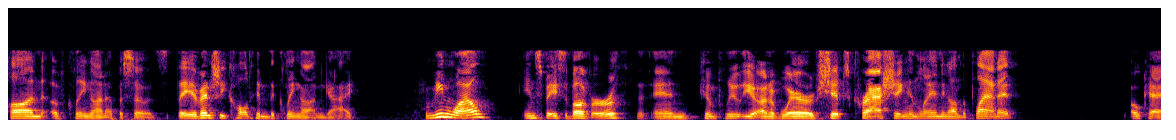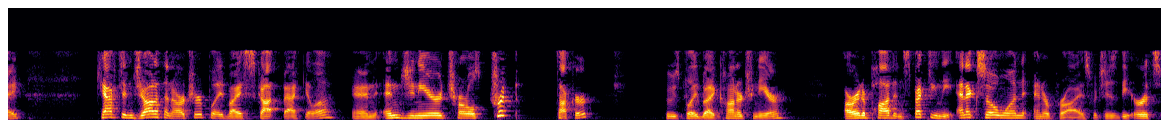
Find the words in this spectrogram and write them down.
ton of Klingon episodes. They eventually called him the Klingon guy. Meanwhile, in space above Earth and completely unaware of ships crashing and landing on the planet, okay, Captain Jonathan Archer, played by Scott Bakula, and engineer Charles Trip Tucker, who's played by Connor Trinneer, are in a pod inspecting the NX-01 Enterprise, which is the Earth's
